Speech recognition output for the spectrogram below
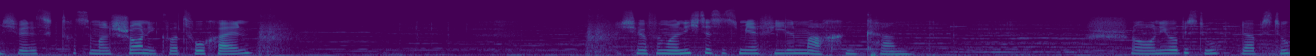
Ich werde jetzt trotzdem mal Shawnee kurz hochheilen. Ich hoffe mal nicht, dass es mir viel machen kann. Shawnee, wo bist du? Da bist du.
